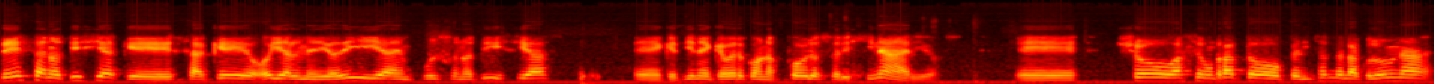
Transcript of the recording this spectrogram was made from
de esta noticia que saqué hoy al mediodía en Pulso Noticias, eh, que tiene que ver con los pueblos originarios. Eh, yo hace un rato pensando en la columna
